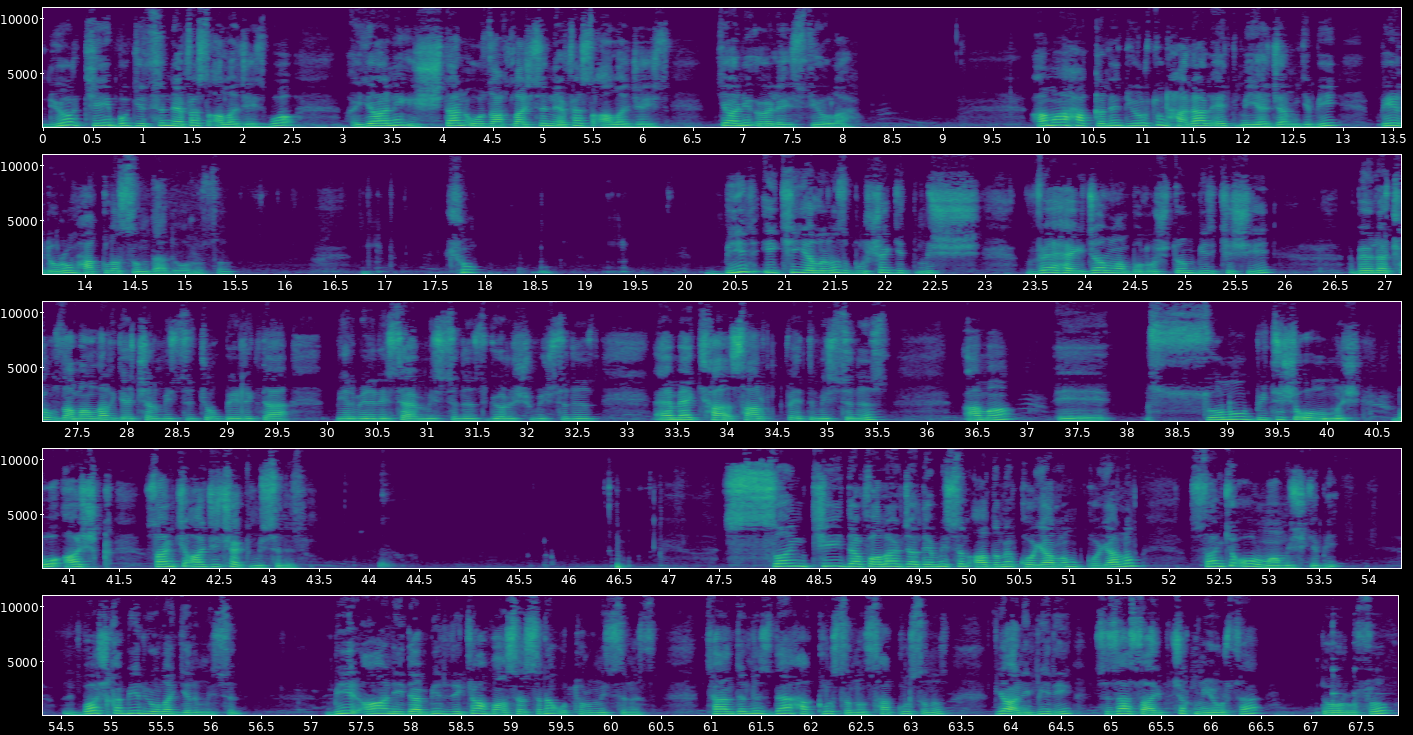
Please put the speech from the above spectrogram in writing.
diyor ki bu gitsin nefes alacağız. Bu yani işten uzaklaşsın nefes alacağız. Yani öyle istiyorlar. Ama hakkını diyorsun halal etmeyeceğim gibi bir durum haklısın da doğrusu. Çok bir iki yılınız boşa gitmiş ve heyecanla buluştuğun bir kişi böyle çok zamanlar geçirmişsin, çok birlikte birbirini sevmişsiniz, görüşmüşsünüz, emek sarf etmişsiniz ama e, sonu bitiş olmuş. Bu aşk sanki acı çekmişsiniz. Sanki defalarca demişsin adını koyalım koyalım. Sanki olmamış gibi. Başka bir yola girmişsin. Bir aniden bir nikah masasına oturmuşsunuz. Kendiniz de haklısınız, haklısınız. Yani biri size sahip çıkmıyorsa doğrusu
